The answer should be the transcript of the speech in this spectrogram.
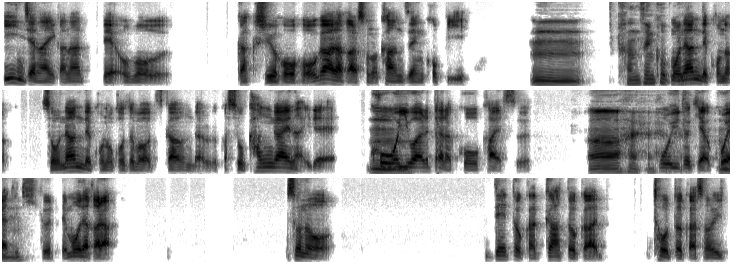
いいんじゃないかなって思う学習方法が、だからその完全コピうん。完全コー。ピー。もうなんでこの、そう、なんでこの言葉を使うんだろうとか、そう考えないで、こう言わわれたらこう返す。ああ、はいはいはい。こういう時はこうやって聞くって、もうだから、その、でとかがとかととかそうい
